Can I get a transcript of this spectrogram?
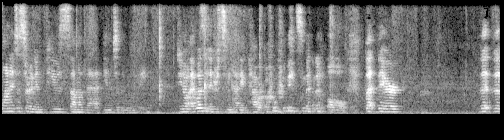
wanted to sort of infuse some of that into the movie. You know, I wasn't interested in having power over these men at all, but their, the, the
